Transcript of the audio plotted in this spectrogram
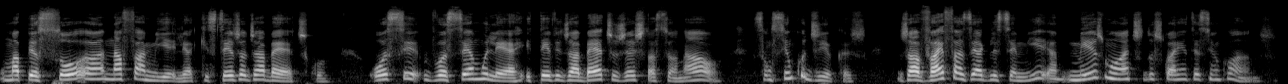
uma pessoa na família que seja diabético, ou se você é mulher e teve diabetes gestacional, são cinco dicas. Já vai fazer a glicemia mesmo antes dos 45 anos.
